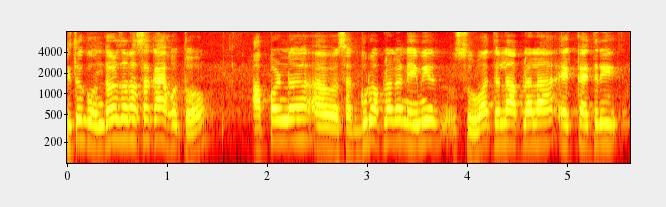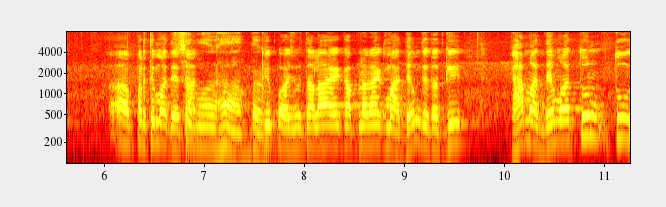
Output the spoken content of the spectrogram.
इथं गोंधळ जरासा काय होतो आपण सद्गुरू आपल्याला नेहमी सुरुवातीला आपल्याला एक काहीतरी प्रतिमा देतात. की त्याला एक आपल्याला एक माध्यम देतात की ह्या माध्यमातून तू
